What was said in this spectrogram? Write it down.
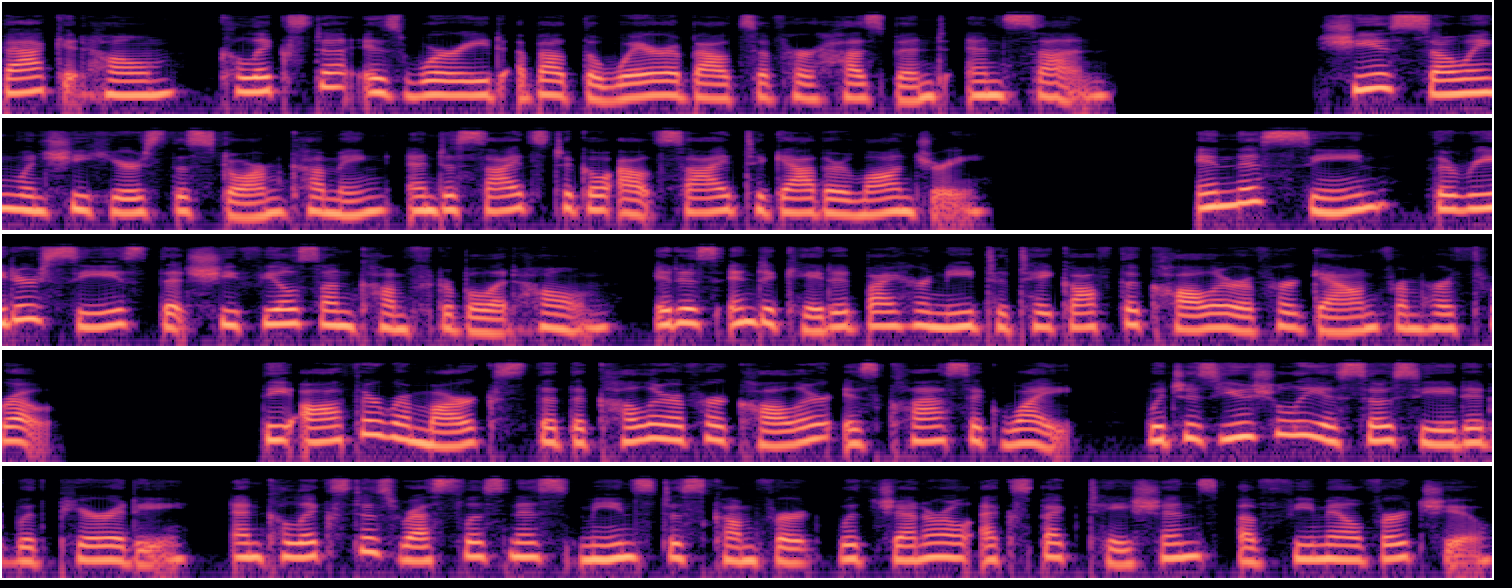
Back at home, Calixta is worried about the whereabouts of her husband and son. She is sewing when she hears the storm coming and decides to go outside to gather laundry. In this scene, the reader sees that she feels uncomfortable at home, it is indicated by her need to take off the collar of her gown from her throat. The author remarks that the color of her collar is classic white, which is usually associated with purity, and Calixta's restlessness means discomfort with general expectations of female virtue.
